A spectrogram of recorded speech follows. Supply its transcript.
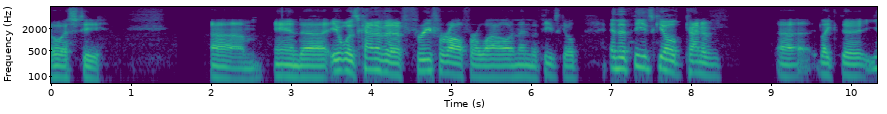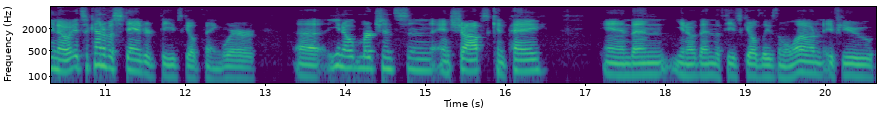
O S T. Um, and uh, it was kind of a free for all for a while, and then the Thieves Guild, and the Thieves Guild kind of uh, like the you know it's a kind of a standard Thieves Guild thing where uh, you know merchants and and shops can pay, and then you know then the Thieves Guild leaves them alone. If you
